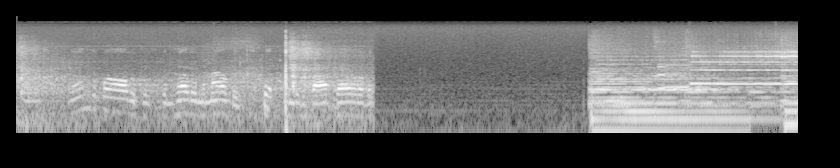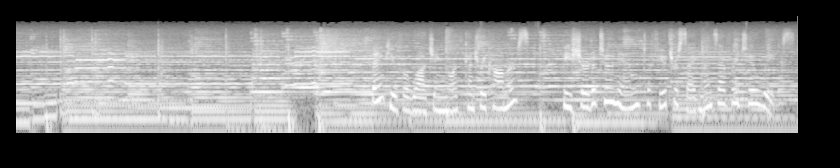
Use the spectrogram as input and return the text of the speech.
and the ball, which has been held in the mouth, is spit into the ba- barrel of the Thank you for watching North Country Commerce. Be sure to tune in to future segments every two weeks.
